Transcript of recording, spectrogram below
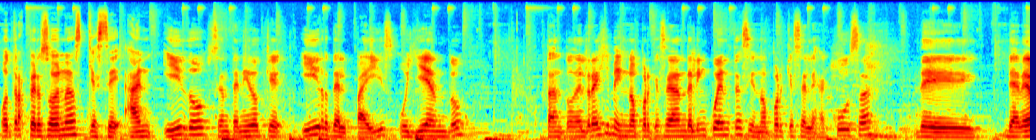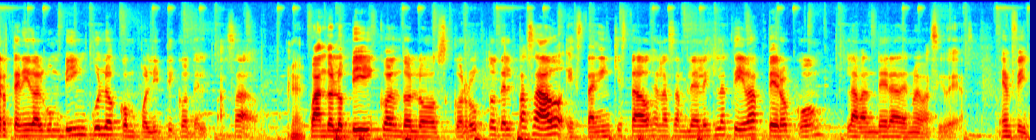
Otras personas que se han ido, se han tenido que ir del país huyendo tanto del régimen, no porque sean delincuentes, sino porque se les acusa de, de haber tenido algún vínculo con políticos del pasado. Claro. Cuando los, vi, cuando los corruptos del pasado están enquistados en la Asamblea Legislativa, pero con la bandera de nuevas ideas. En fin,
